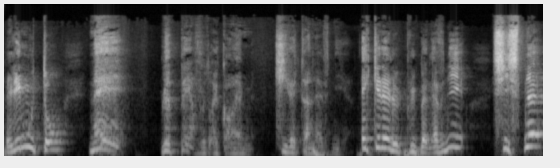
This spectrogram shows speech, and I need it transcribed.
les moutons. Mais le père voudrait quand même qu'il ait un avenir. Et quel est le plus bel avenir si ce n'est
